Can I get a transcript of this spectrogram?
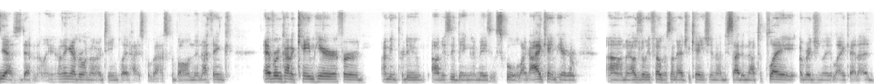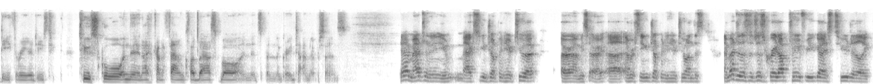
Yes, definitely. I think everyone on our team played high school basketball, and then I think everyone kind of came here for. I mean, Purdue obviously being an amazing school. Like I came here um, and I was really focused on education. I decided not to play originally like at a D3 or D2 school. And then I kind of found club basketball and it's been a great time ever since. Yeah, imagine you, Max, you can jump in here too. Uh, or I mean, sorry, uh, Emerson, you can jump in here too on this. I imagine this is just a great opportunity for you guys too to like,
